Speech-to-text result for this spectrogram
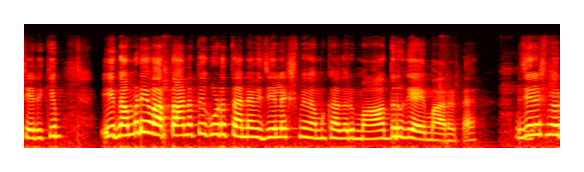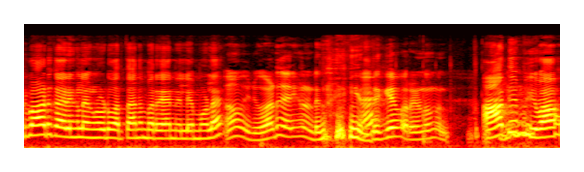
ശരിക്കും ഈ നമ്മുടെ ഈ വർത്തമാനത്തിൽ കൂടെ തന്നെ വിജയലക്ഷ്മി നമുക്ക് അതൊരു മാതൃകയായി മാറട്ടെ. വിജയലക്ഷ്മി ഒരുപാട് കാര്യങ്ങൾ ഞങ്ങളോട് വർത്താനം പറയാനല്ലേ മോളെ? ഒരുപാട് കാര്യങ്ങളുണ്ട്. എന്തൊക്കെയാ പറയണമെന്നുണ്ട് ആദ്യം വിവാഹ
